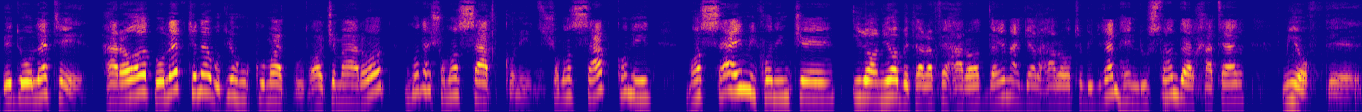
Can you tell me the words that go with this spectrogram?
به دولت هرات دولت که نبود یه حکومت بود حاکم هرات می‌گفتن شما صبر کنید شما صبر کنید ما سعی می‌کنیم که ایرانیا به طرف هرات دارن اگر هرات رو بگیرن هندوستان در خطر میفته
